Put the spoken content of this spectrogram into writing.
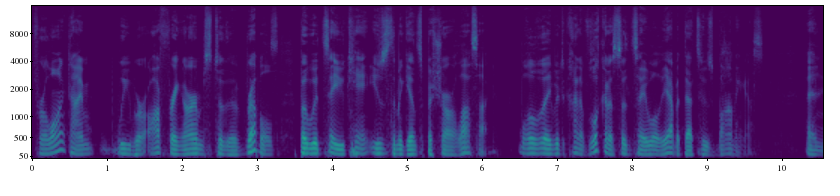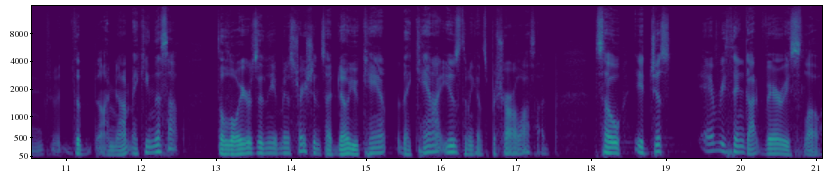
For a long time, we were offering arms to the rebels, but would say you can't use them against Bashar al Assad. Well, they would kind of look at us and say, well, yeah, but that's who's bombing us. And the, I'm not making this up. The lawyers in the administration said, no, you can't, they cannot use them against Bashar al Assad. So it just, everything got very slow.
